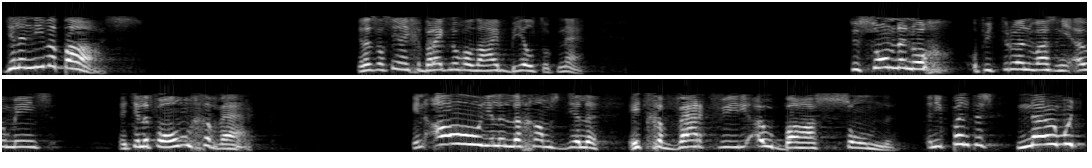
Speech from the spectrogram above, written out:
Julle nuwe baas. Julle sal sien hy gebruik nogal daai beeld ook, né? Nee. Toe sonde nog op die troon was en die ou mens het julle vir hom gewerk. En al julle liggaamsdele het gewerk vir hierdie ou baas sonde. En die punt is, nou moet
